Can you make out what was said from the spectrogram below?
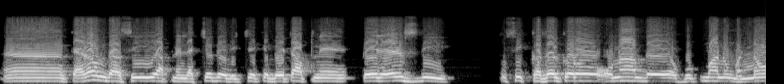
ਅਹ, ਕਹਿਣਾ ਹੁੰਦਾ ਸੀ ਆਪਣੇ ਲੈਕਚਰ ਦੇ ਵਿੱਚ ਕਿ ਬੇਟਾ ਆਪਣੇ ਪੇਰੈਂਟਸ ਦੀ ਤੁਸੀਂ ਕਦਰ ਕਰੋ ਉਹਨਾਂ ਦੇ ਹੁਕਮਾਂ ਨੂੰ ਮੰਨੋ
